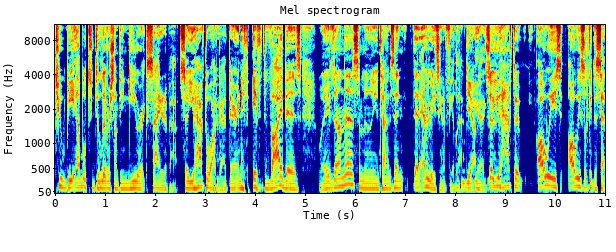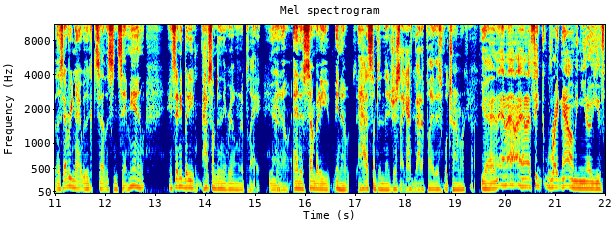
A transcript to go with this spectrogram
to be able to deliver something you are excited about. So you have to walk out there, and if if the vibe is, well, we've done this a million times, then then everybody's gonna feel that. Yeah. Yeah, So you have to always always look at the set list. Every night we look at the set list and say, man, does anybody have something they really want to play? Yeah. You know, and if somebody you know has something they're just like I've got to play this, we'll try and work it out. Yeah, and, and I, and I think right now, I mean, you know, you've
